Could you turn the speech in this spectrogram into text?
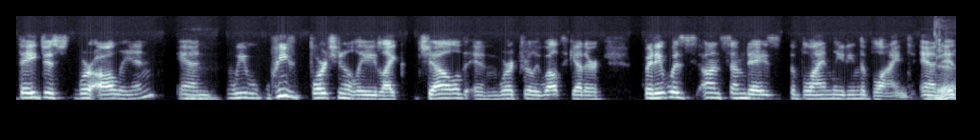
they just were all in and mm. we we fortunately like gelled and worked really well together but it was on some days the blind leading the blind and yeah, it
